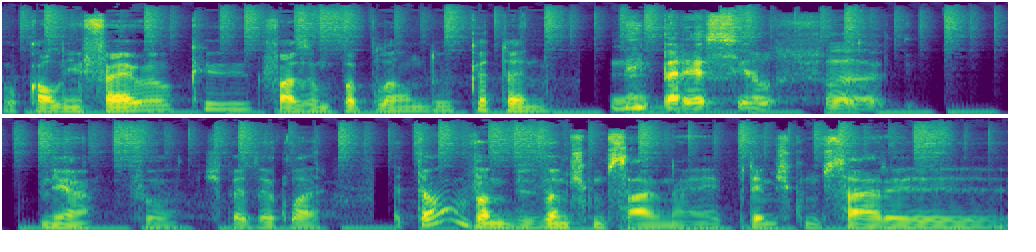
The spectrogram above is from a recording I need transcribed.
o Colin Farrell, que faz um papelão do Catano. Nem parece ele. Fuck. Yeah, foi espetacular. Então vamos, vamos começar, não é? Podemos começar uh,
